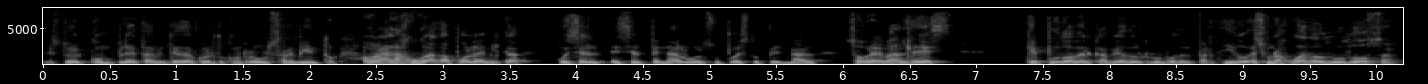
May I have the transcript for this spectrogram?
Estoy completamente de acuerdo con Raúl Sarmiento. Ahora, la jugada polémica, pues el- es el penal o el supuesto penal sobre Valdés, que pudo haber cambiado el rumbo del partido. Es una jugada dudosa.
